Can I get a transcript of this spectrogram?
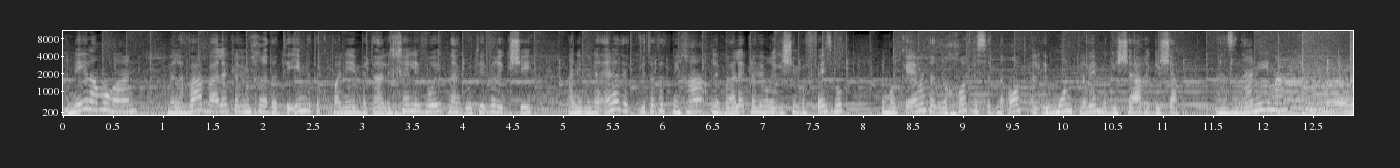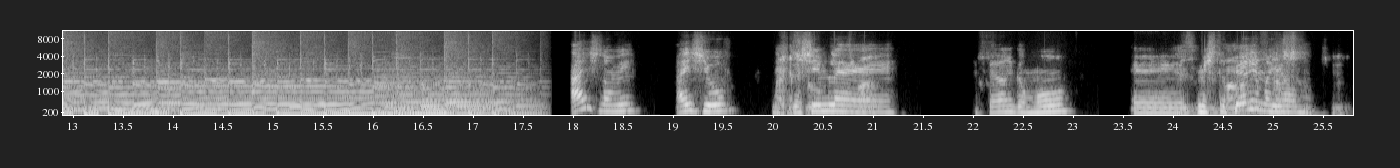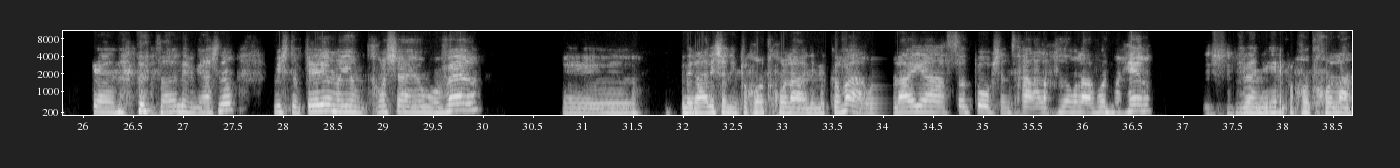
אני הילה מורן, מלווה בעלי כלבים חרדתיים ותוקפניים בתהליכי ליווי התנהגותי ורגשי, אני מנהלת את קבוצות התמיכה לבעלי כלבים רגישים בפייסבוק ומקיימת הדרכות וסדנאות על אימון כלבים בגישה הרגישה. האזנה נעימה. היי שלומי, היי שוב, נפגשים ל... בסדר גמור. אה, משתפר עם היום. כן, בסדר נפגשנו. משתפר עם היום, ככל שהיום עובר, אה, נראה לי שאני פחות חולה, אני מקווה. אולי הסוד פה הוא שאני צריכה לחזור לעבוד מהר, ואני אהיה פחות חולה.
